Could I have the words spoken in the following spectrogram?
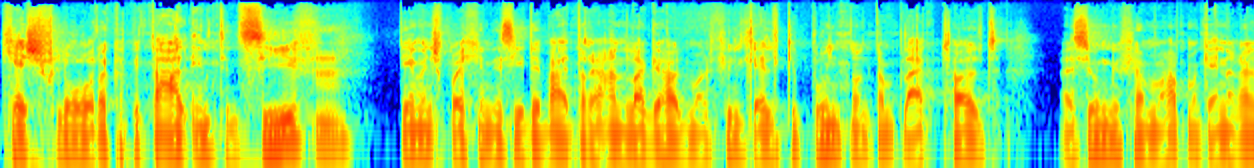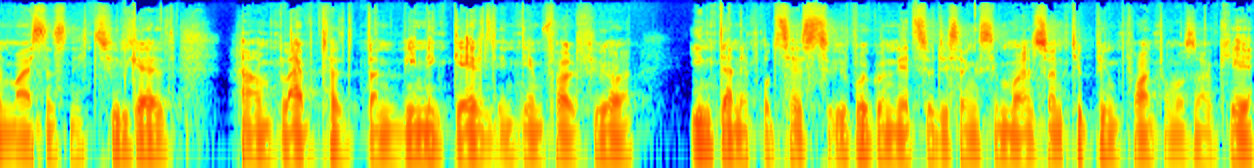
Cashflow oder kapitalintensiv. Mhm. Dementsprechend ist jede weitere Anlage halt mal viel Geld gebunden und dann bleibt halt, als junge Firma hat man generell meistens nicht viel Geld, ähm, bleibt halt dann wenig Geld in dem Fall für interne Prozesse übrig. Und jetzt würde ich sagen, sind wir so ein Tipping Point, wo man sagt, okay,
